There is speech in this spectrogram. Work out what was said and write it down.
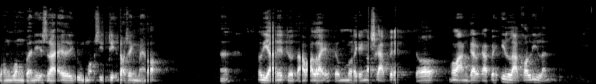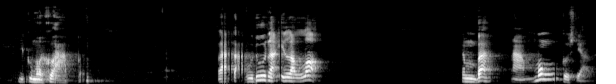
wong-wong Bani Israel iku mok sithik tok sing melok. Ha liyane do tawalai do melengos kabeh do melanggar kabeh illa qalilan. Iku mergo apa la ta'buduna illallah. Nyembah namung Gusti Allah.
